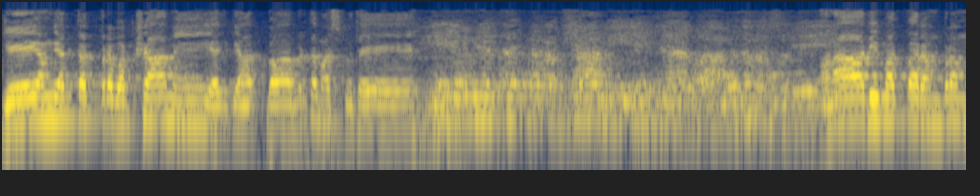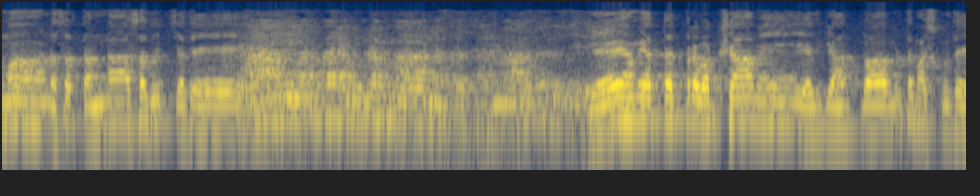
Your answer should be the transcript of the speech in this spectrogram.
ज्ञेयम यत्तत्प्रवक्षा में यज्ञात्वा मृतमश्नुते। अनादिमत ब्रह्म न सन्ना सदुच्यते। ज्ञेयम यत्तत्प्रवक्षा में यज्ञात्वा मृतमश्नुते।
